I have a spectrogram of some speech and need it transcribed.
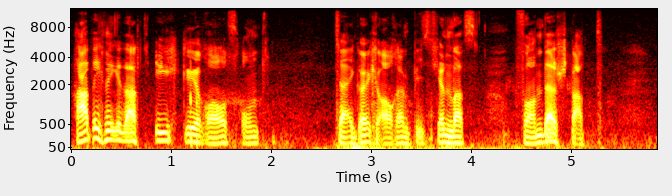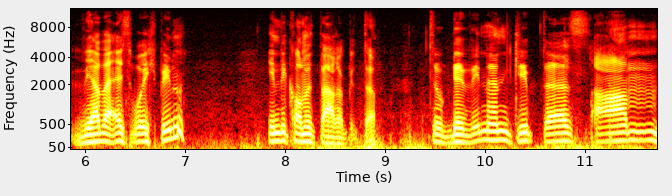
habe ich mir gedacht, ich gehe raus und zeige euch auch ein bisschen was von der Stadt. Wer weiß, wo ich bin? In die Kommentare bitte. Zu gewinnen gibt es ähm,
